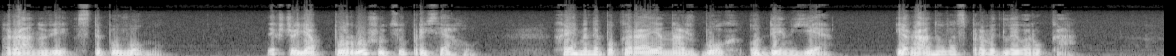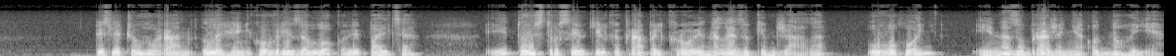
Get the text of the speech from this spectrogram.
ранові степовому. Якщо я порушу цю присягу, хай мене покарає наш Бог один є, і ранова справедлива рука. Після чого ран легенько врізав локові пальця, і той струсив кілька крапель крові на лезо кінджала, у вогонь і на зображення одного є.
